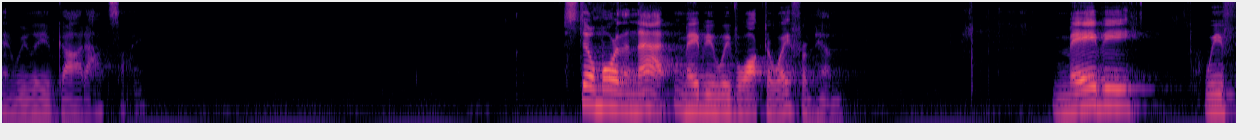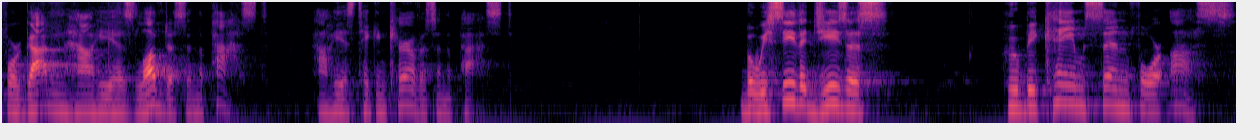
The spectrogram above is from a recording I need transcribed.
And we leave God outside. Still, more than that, maybe we've walked away from Him. Maybe we've forgotten how He has loved us in the past, how He has taken care of us in the past. But we see that Jesus, who became sin for us,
